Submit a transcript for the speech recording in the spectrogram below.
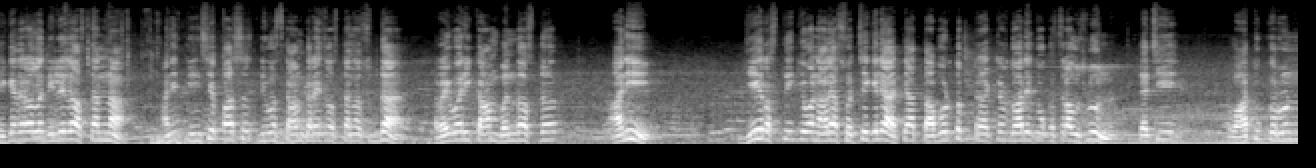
ठेकेदाराला दिलेलं असताना आणि तीनशे पासष्ट दिवस काम करायचं असताना सुद्धा रविवारी काम बंद असतं आणि जे रस्ते किंवा नाल्या स्वच्छ केल्या त्या ताबडतोब ट्रॅक्टरद्वारे तो कचरा उचलून त्याची वाहतूक करून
